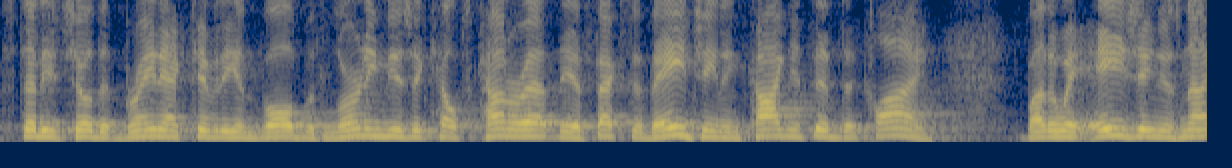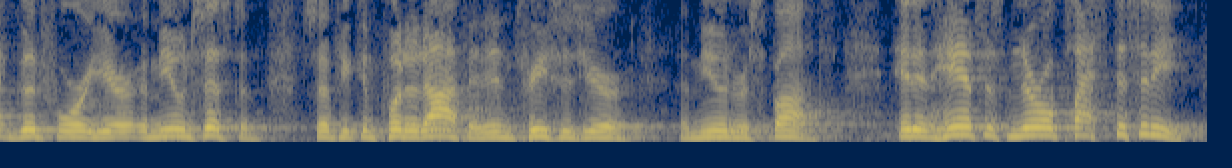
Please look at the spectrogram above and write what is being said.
Studies show that brain activity involved with learning music helps counteract the effects of aging and cognitive decline. By the way, aging is not good for your immune system. So if you can put it off, it increases your immune response. It enhances neuroplasticity,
